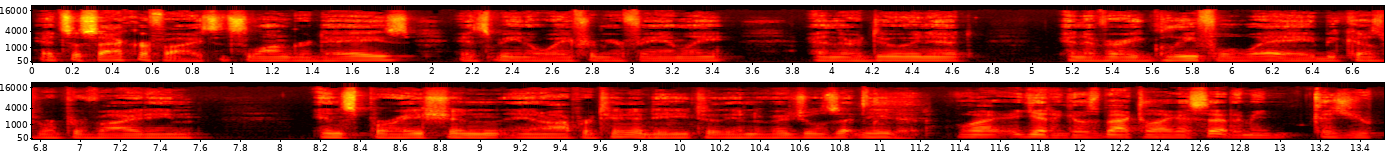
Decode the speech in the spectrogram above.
it's a sacrifice. It's longer days, it's being away from your family, and they're doing it in a very gleeful way because we're providing inspiration and opportunity to the individuals that need it. Well, again, it goes back to like I said. I mean, because you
